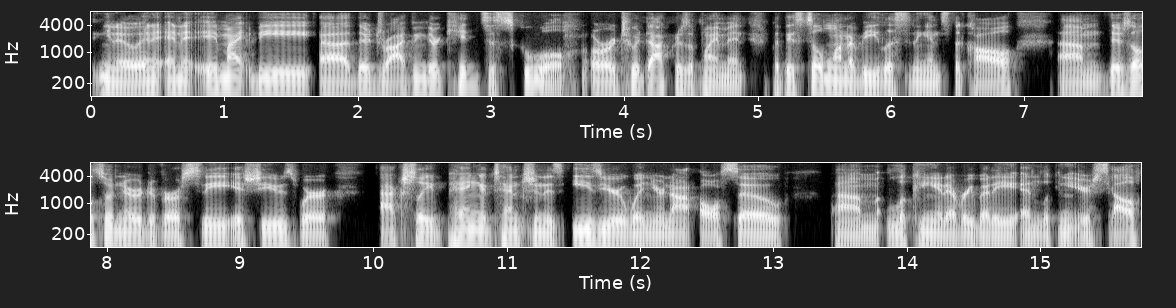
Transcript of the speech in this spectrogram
you know, and, and it, might be uh, they're driving their kids to school or to a doctor's appointment, but they still want to be listening into the call. Um, there's also neurodiversity issues where actually paying attention is easier when you're not also um, looking at everybody and looking at yourself.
